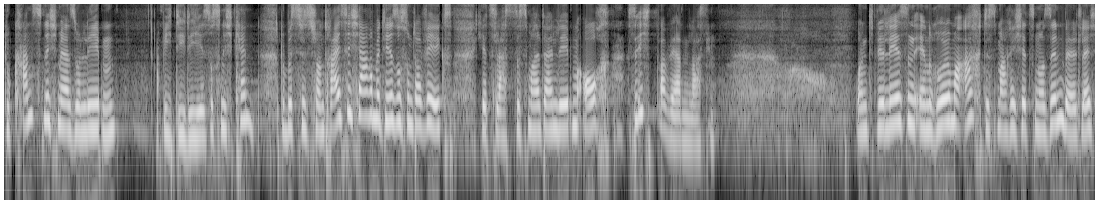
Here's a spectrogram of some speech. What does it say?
du kannst nicht mehr so leben, wie die, die Jesus nicht kennen. Du bist jetzt schon 30 Jahre mit Jesus unterwegs. Jetzt lass es mal dein Leben auch sichtbar werden lassen. Und wir lesen in Römer 8, das mache ich jetzt nur sinnbildlich,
